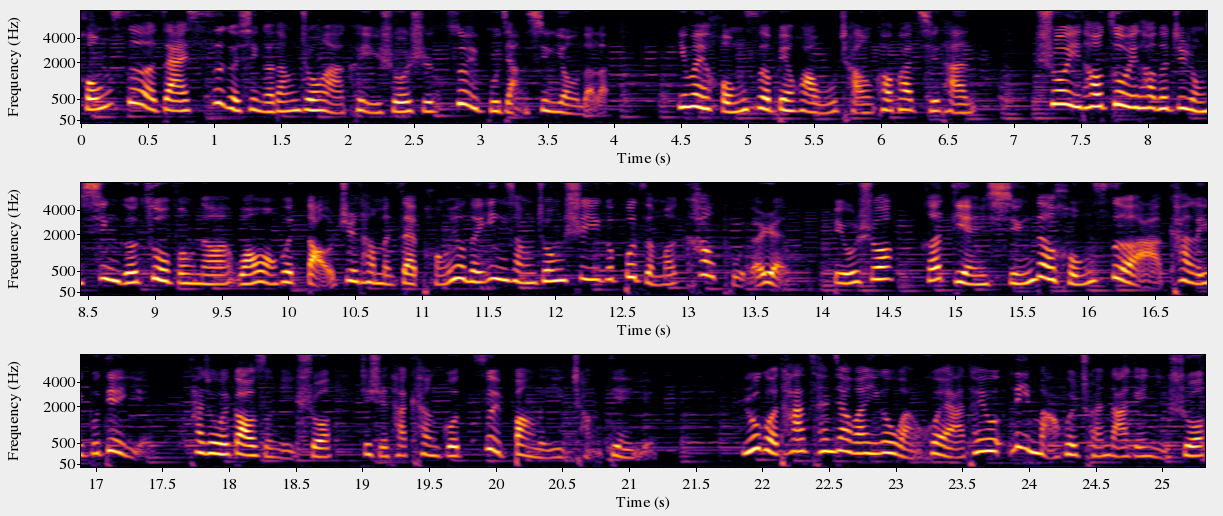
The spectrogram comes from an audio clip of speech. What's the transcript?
红色在四个性格当中啊，可以说是最不讲信用的了。因为红色变化无常，夸夸其谈，说一套做一套的这种性格作风呢，往往会导致他们在朋友的印象中是一个不怎么靠谱的人。比如说，和典型的红色啊看了一部电影，他就会告诉你说这是他看过最棒的一场电影。如果他参加完一个晚会啊，他又立马会传达给你说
